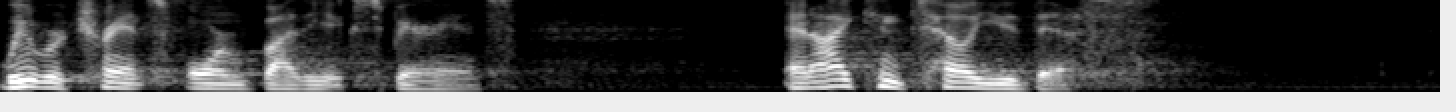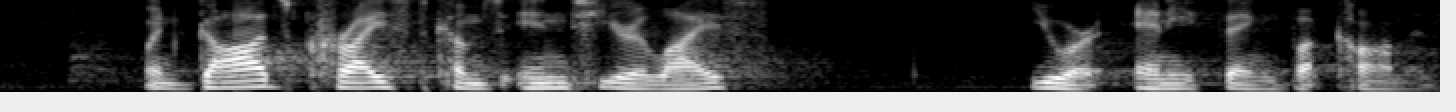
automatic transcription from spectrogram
We were transformed by the experience. And I can tell you this when God's Christ comes into your life, you are anything but common.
